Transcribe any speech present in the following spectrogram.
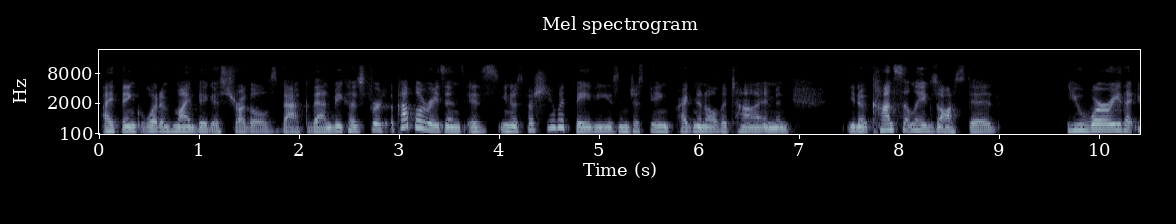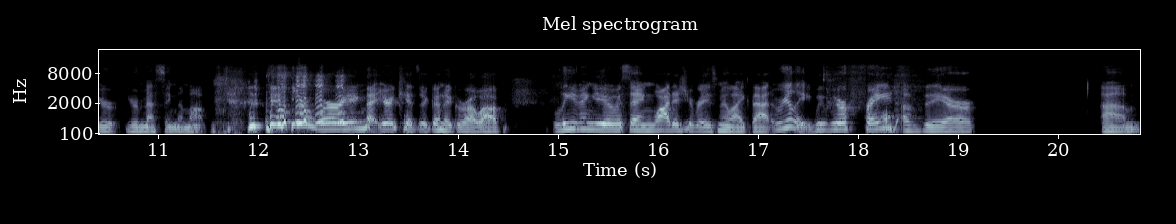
I think one of my biggest struggles back then because for a couple of reasons is, you know, especially with babies and just being pregnant all the time and you know, constantly exhausted, you worry that you're you're messing them up. you're worrying that your kids are going to grow up leaving you saying, "Why did you raise me like that?" Really, we we were afraid Oh. of their um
